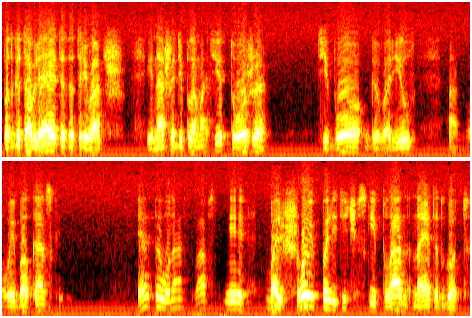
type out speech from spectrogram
подготовляет этот реванш. И наша дипломатия тоже. Тибо говорил о новой Балканской. Это у нас в Австрии большой политический план на этот год.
